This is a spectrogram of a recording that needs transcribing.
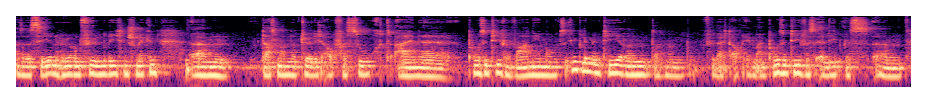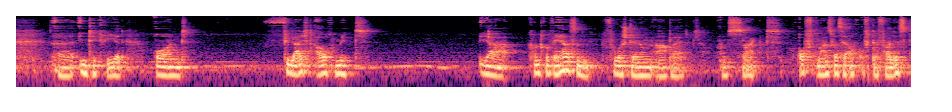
also das Sehen, Hören, Fühlen, Riechen, Schmecken, ähm, dass man natürlich auch versucht, eine positive Wahrnehmung zu implementieren, dass man vielleicht auch eben ein positives Erlebnis ähm, äh, integriert und vielleicht auch mit ja, kontroversen Vorstellungen arbeitet und sagt oftmals, was ja auch oft der Fall ist,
